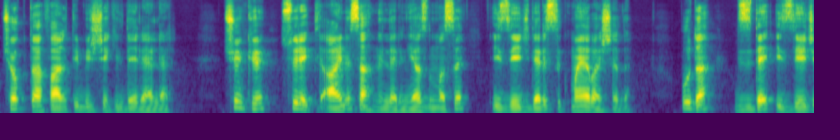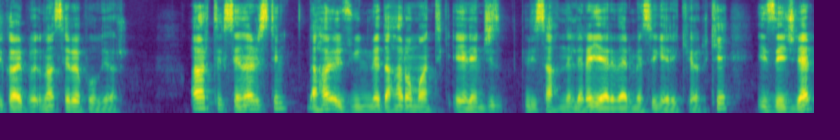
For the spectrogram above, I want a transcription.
çok daha farklı bir şekilde ilerler. Çünkü sürekli aynı sahnelerin yazılması izleyicileri sıkmaya başladı. Bu da dizide izleyici kaybına sebep oluyor. Artık senaristin daha özgün ve daha romantik, eğlenceli sahnelere yer vermesi gerekiyor ki izleyiciler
